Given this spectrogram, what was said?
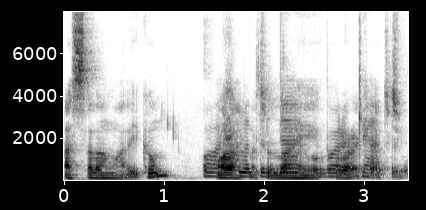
Assalamu alaikum wa rahmatullahi wa barakatuh.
